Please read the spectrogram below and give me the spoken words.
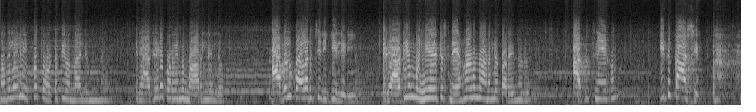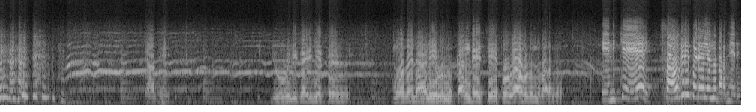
മുതലാളി ഇപ്പൊ തോട്ടത്തിൽ വന്നാലും രാധയുടെ പുറയെന്ന് മാറില്ലല്ലോ. അവൾ കൊള്ളടിച്ചിരിക്കില്ലടി രാധയെ മുന്നേയായിട്ട് സ്നേഹമാണെന്നാണല്ലോ പറയുന്നത്. അത് സ്നേഹം ഇത് കാശ്. രാധേ ജോലി കഴിഞ്ഞിട്ട് മുതലാളിയെ ഒന്ന് കണ്ടേച്ചേ പോകാവുള്ളൂ എന്ന് പറഞ്ഞു. എനിക്ക് സൗകര്യപ്പെടലെന്ന് പറഞ്ഞേര്.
